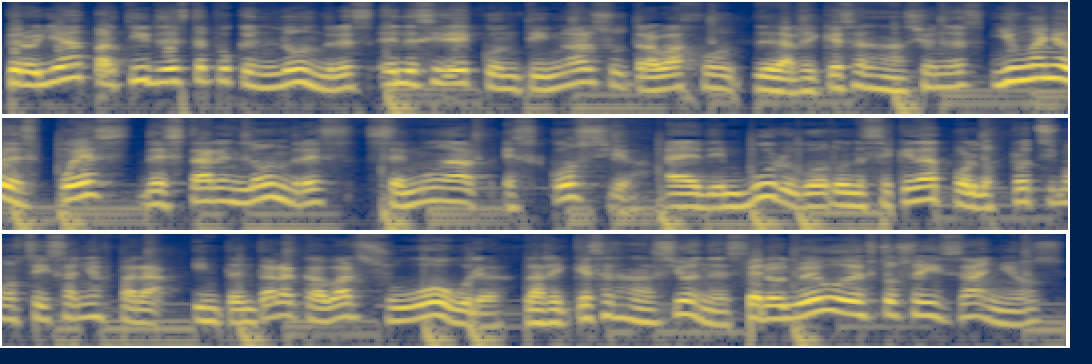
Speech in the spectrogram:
Pero ya a partir de esta época en Londres, él decide continuar su trabajo de la riqueza de las naciones y un año después de estar en Londres se muda a Escocia, Edimburgo, donde se queda por los próximos seis años para intentar acabar su obra, La riqueza de las naciones. Pero luego de estos seis años,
